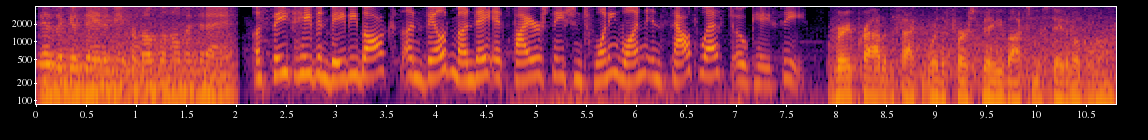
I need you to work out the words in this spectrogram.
It is a good day to be from Oklahoma today. A Safe Haven baby box unveiled Monday at Fire Station 21 in southwest OKC. We're very proud of the fact that we're the first baby box in the state of Oklahoma.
